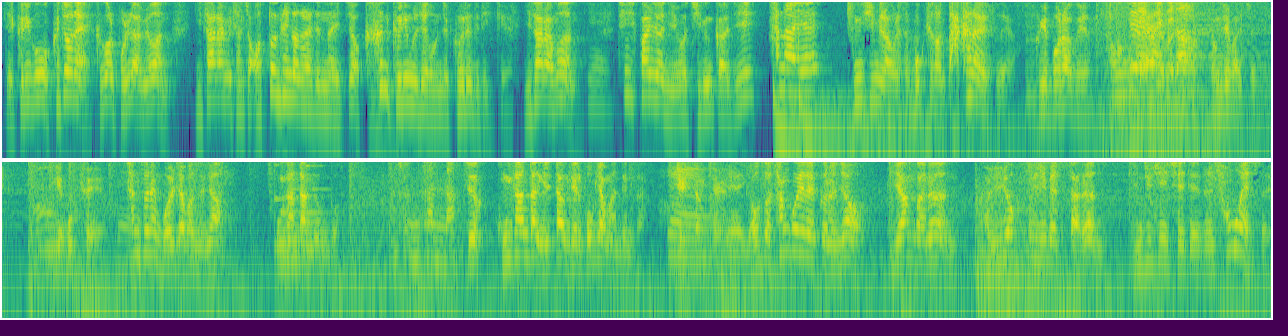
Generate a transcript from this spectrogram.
이제 그리고 그 전에 그걸 보려면 이 사람이 전체 어떤 생각을 하셨나 했죠. 큰 그림을 제가 먼저 그려드릴게요. 이 사람은 예. 78년 이후 지금까지 하나의 중심이라고 해서 목표가 딱 하나였어요. 그게 뭐라고요? 경제 발전. 경제 발전이에요. 이게 목표예요. 한 손에 뭘 잡았느냐? 공산당 정도. 공산당? 즉 공산당 일당제를 포기하면 안 된다. 일당제. 예, 여기서 참고해야 될 거는요. 이 양반은 권력 분립에 따른 민주주의 체제를 혐오했어요.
